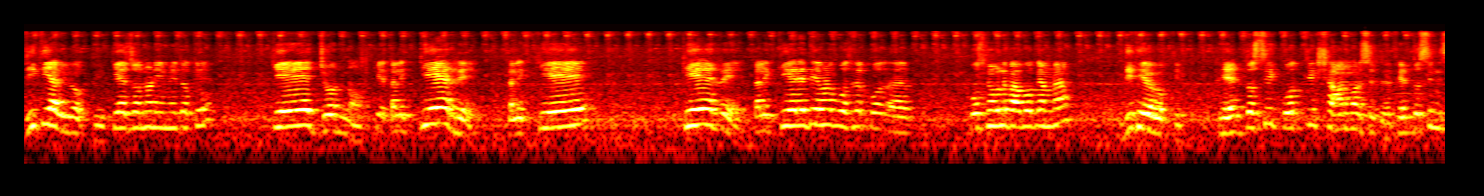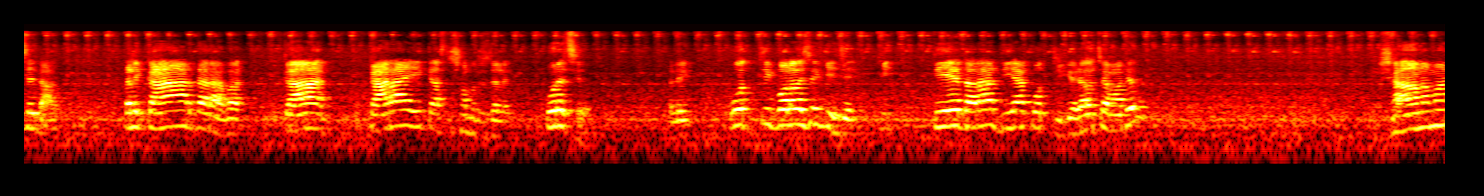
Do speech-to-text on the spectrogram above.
দ্বিতীয় বিভক্তি। কে জন্য নির্মিত কে? কে জন্য। কে তাহলে কে রে? তাহলে কে কে রে? তাহলে কে রে দিয়ে আমরা প্রশ্ন প্রশ্নগুলো পাবো কি আমরা? দ্বিতীয় বিভক্তি। ফেরদোসি কর্তৃক সামান্য সূত্রে ফেরদোসি নিচে দাগ তাহলে কার দ্বারা বা কার কারা এই কাজটি সম্পাদিত তাহলে করেছে। তাহলে কর্তৃক বলা হয়েছে কি? যে কি- দ্বারা দিয়া কর্তৃক। এটা হচ্ছে আমাদের শাহনামা,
